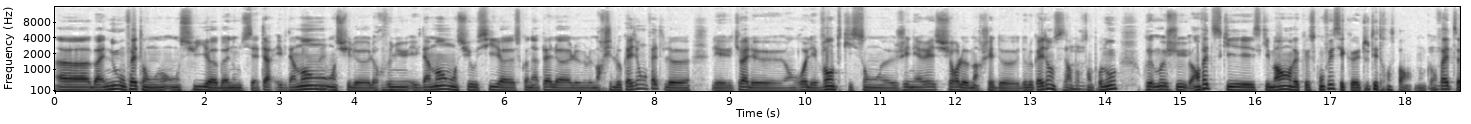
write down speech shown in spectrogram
euh, bah, nous, en fait, on, on suit euh, bah, le nombre d'utilisateurs, évidemment, on suit le, le, revenu, évidemment, on suit aussi euh, ce qu'on appelle euh, le, le, marché de l'occasion, en fait, le, les, tu vois, le, en gros, les ventes qui sont générées sur le marché de, de l'occasion, c'est mm. important pour nous. Moi, je suis, en fait, ce qui est, ce qui est marrant avec ce qu'on fait, c'est que tout est transparent. Donc, en mm. fait,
